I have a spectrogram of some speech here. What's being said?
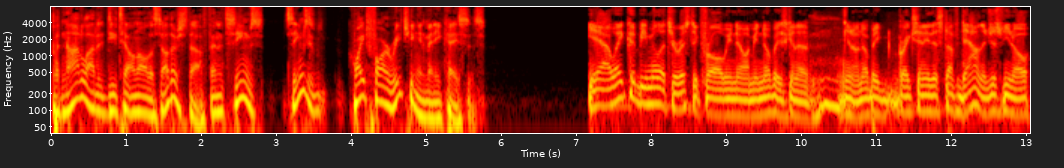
but not a lot of detail on all this other stuff. And it seems, seems quite far reaching in many cases. Yeah, well, it could be militaristic for all we know. I mean, nobody's gonna, you know, nobody breaks any of this stuff down. They're just, you know,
